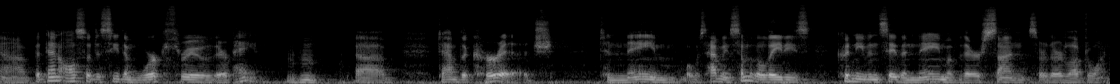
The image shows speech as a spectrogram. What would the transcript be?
Uh, but then also to see them work through their pain, Mm-hmm. uh, to have the courage to name what was happening. Some of the ladies couldn't even say the name of their sons or their loved one.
